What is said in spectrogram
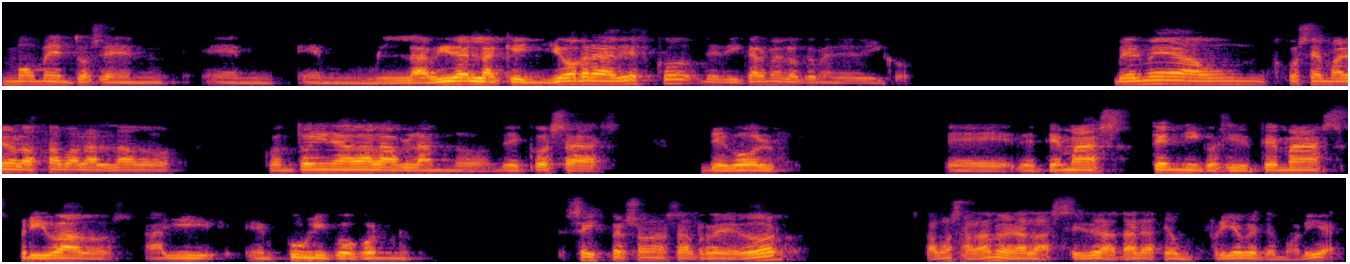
momentos en, en, la vida en la que yo agradezco dedicarme a lo que me dedico. Verme a un José Mario Lazábal al lado con Tony Nadal hablando de cosas de golf, eh, de temas técnicos y de temas privados allí en público con seis personas alrededor, estamos hablando, era las seis de la tarde, hacía un frío que te morías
